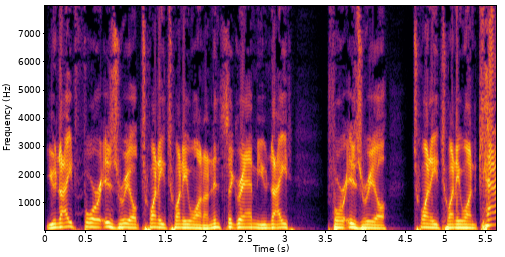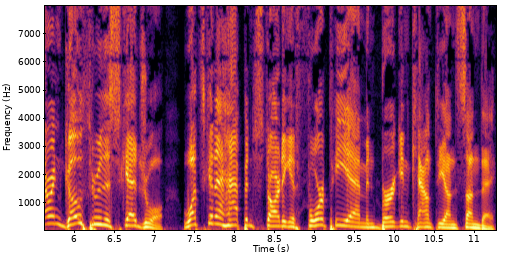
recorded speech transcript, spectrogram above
Unite for Israel 2021 on Instagram, Unite for Israel 2021. Karen, go through the schedule. What's going to happen starting at 4 p.m. in Bergen County on Sunday?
